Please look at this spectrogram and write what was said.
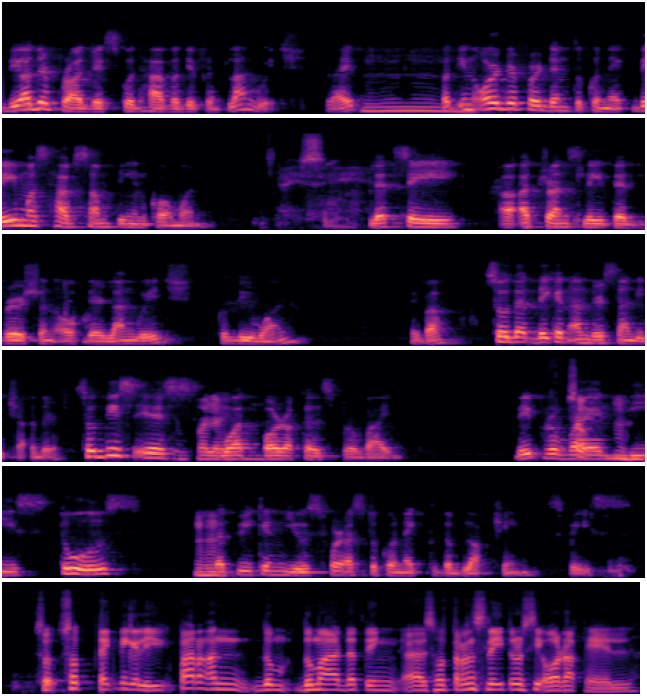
the other projects could have a different language, right? Mm. But in order for them to connect, they must have something in common. I see. Let's say uh, a translated version of their language could be one, diba? so that they can understand each other. So this is what oracles provide. They provide mhm. these tools Mhm. that we can use for us to connect to the blockchain space. So so technically, parang ang dum- dumadating uh, so translator si Oracle,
